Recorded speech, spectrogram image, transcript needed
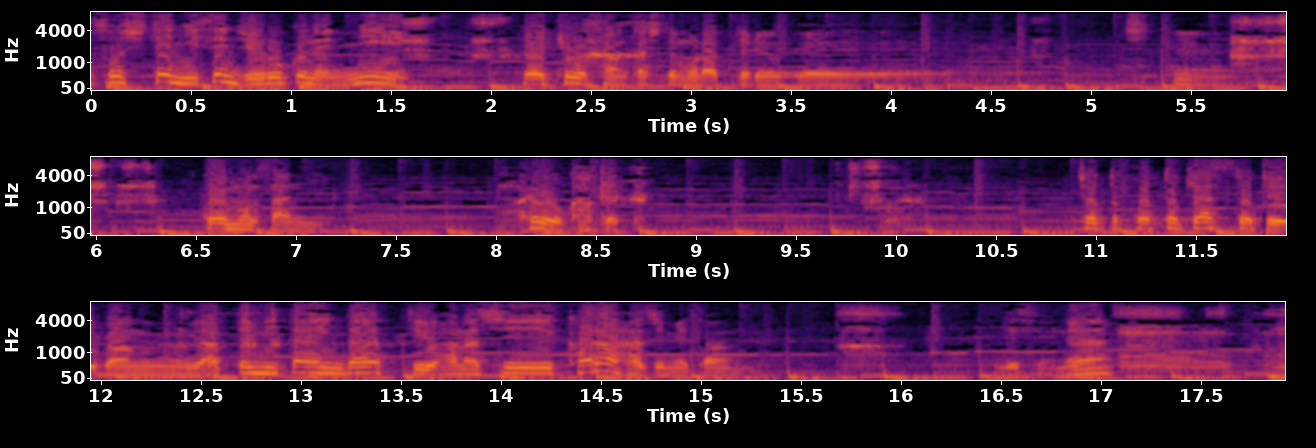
そして2016年に、えー今日参加してもらってる、えーうん、ゴエモンさんに声をかけて、ちょっとポッドキャストという番組をやってみたいんだっていう話から始めたんですよね。うー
